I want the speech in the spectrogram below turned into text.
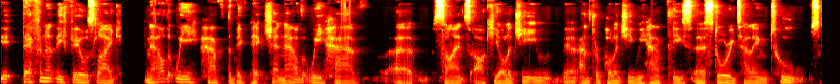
It definitely feels like now that we have the big picture, now that we have uh, science, archaeology, uh, anthropology, we have these uh, storytelling tools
